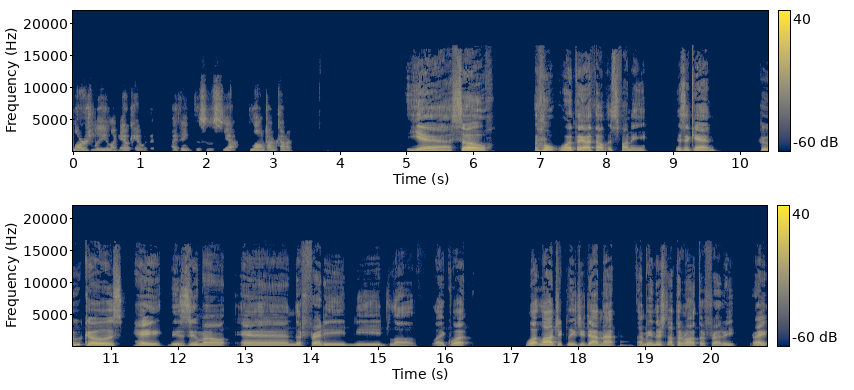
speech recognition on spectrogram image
largely like okay with it. I think this is yeah, long time coming. Yeah. So one thing I thought was funny is again, who goes, hey, the Izumo and the Freddy need love? Like what what logic leads you down that path? I mean, there's nothing wrong with the Freddy, right?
